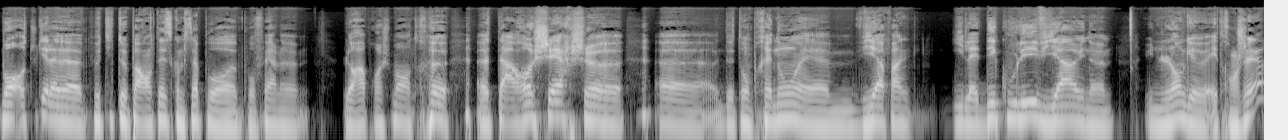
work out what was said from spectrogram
Bon, en tout cas, la petite parenthèse comme ça pour euh, pour faire le le rapprochement entre euh, ta recherche de ton prénom et euh, via, enfin, il a découlé via une une langue euh, étrangère.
